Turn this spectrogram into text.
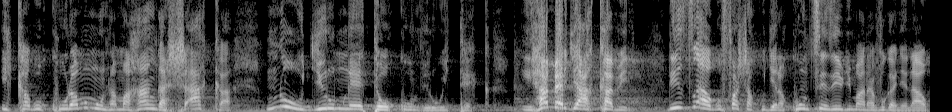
ikagukuramo umuntu amahanga ashaka. Nugira umwete wo kumvira uwiteka. Ihame rya kabiri rizagufasha kugera ku nsinzi y'ibyo imana yavuganye nawe.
